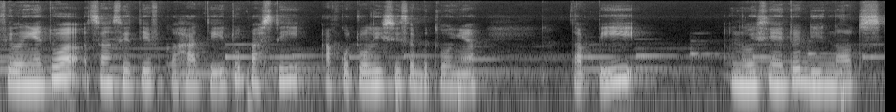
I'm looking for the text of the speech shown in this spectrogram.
feelingnya itu sensitif ke hati itu pasti aku tulis sih sebetulnya. Tapi nulisnya itu di notes.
